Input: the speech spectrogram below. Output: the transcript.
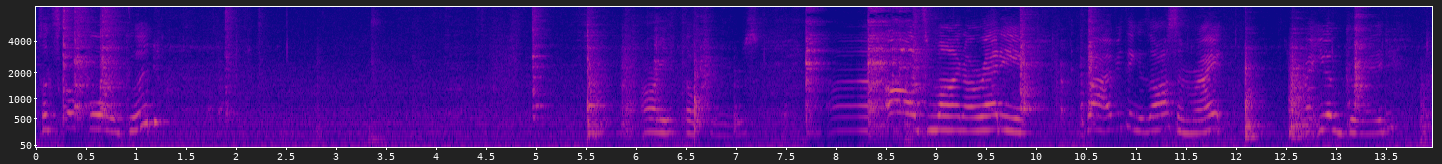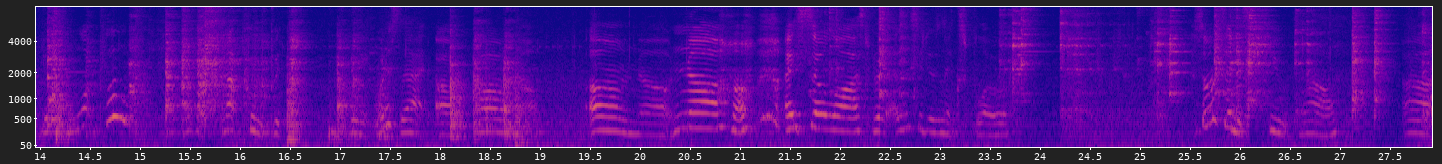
So let's go for good. Already filters. Uh, oh, it's mine already. Wow, everything is awesome, right? Right, you have good. You have what poop? Okay, not poop, but wait, what is that? Oh, oh no. Oh no, no! I'm so lost, but at least it doesn't explode. Someone said it's cute. Wow. Uh,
